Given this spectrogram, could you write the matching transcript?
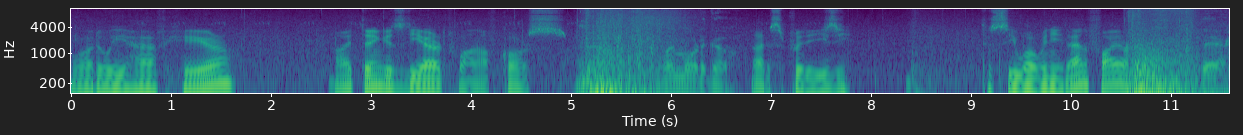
What do we have here? I think it's the earth one, of course. One more to go. That is pretty easy to see what we need. And fire. There,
